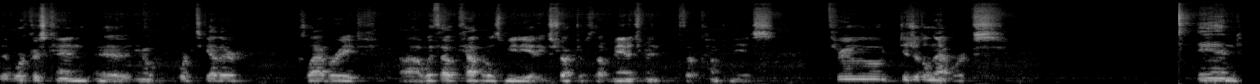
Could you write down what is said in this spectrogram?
that workers can uh, you know work together, collaborate uh, without capital's mediating structures, without management, without companies, through digital networks, and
